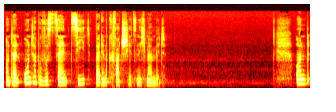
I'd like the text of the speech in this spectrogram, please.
Und dein Unterbewusstsein zieht bei dem Quatsch jetzt nicht mehr mit. Und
